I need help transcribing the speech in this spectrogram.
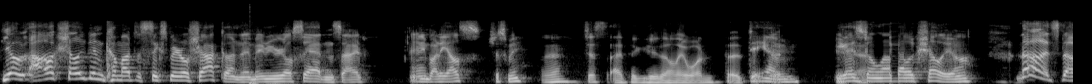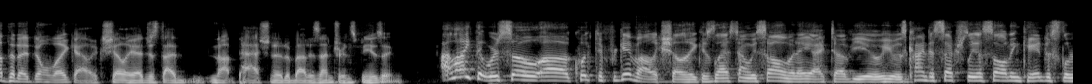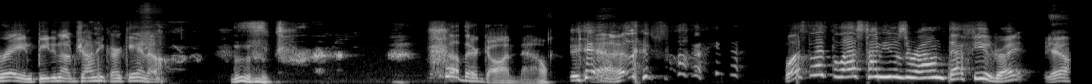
Yo, Alex Shelley didn't come out to six barrel shotgun. It made me real sad inside. Anybody else? Just me? Yeah, just I think you're the only one. That, Damn. You guys don't like Alex Shelley, huh? No, it's not that I don't like Alex Shelley. I just I'm not passionate about his entrance music. I like that we're so uh, quick to forgive Alex Shelley because last time we saw him at AIW, he was kind of sexually assaulting Candice LeRae and beating up Johnny Gargano. well, they're gone now. yeah, it's fine. Wasn't that the last time he was around? That feud, right? Yeah.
